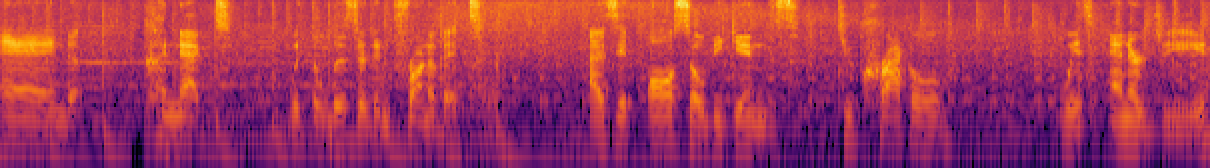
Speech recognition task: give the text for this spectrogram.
and connect with the lizard in front of it as it also begins to crackle with energy.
